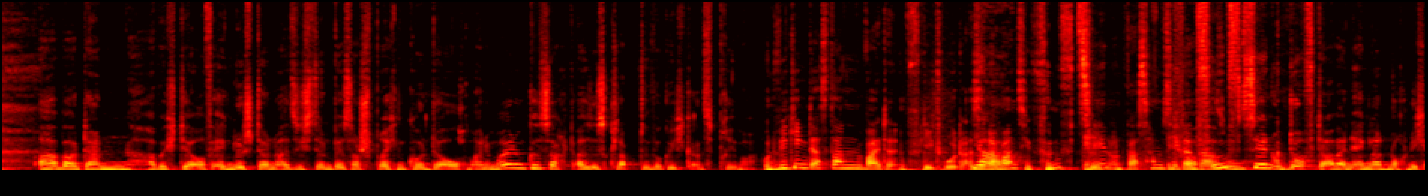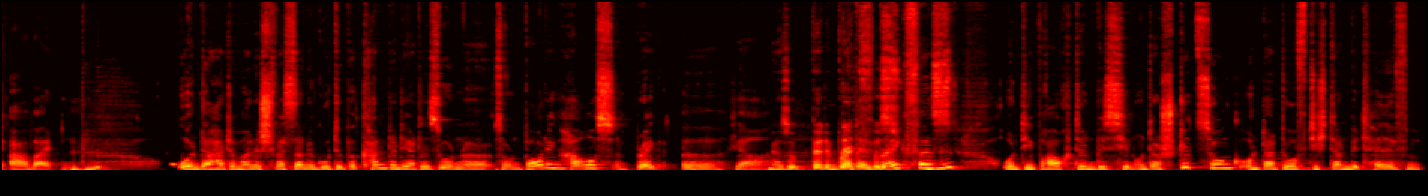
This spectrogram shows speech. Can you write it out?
aber dann habe ich der auf Englisch dann, als ich dann besser sprechen konnte, auch meine Meinung gesagt. Also es klappte wirklich ganz prima. Und wie ging das dann weiter in Fleetwood? Also ja, da waren Sie 15 und was haben Sie ich dann war 15 so? und durfte aber in England noch nicht arbeiten. Mhm. Und da hatte meine Schwester eine gute Bekannte, die hatte so, eine, so ein Boardinghouse, ein Break, äh, ja, also Bed and Breakfast. Bed and Breakfast. Mhm. Und die brauchte ein bisschen Unterstützung und da durfte ich dann mithelfen.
